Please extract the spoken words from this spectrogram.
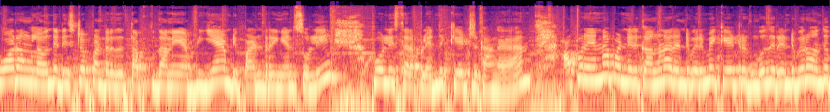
போகிறவங்கள வந்து டிஸ்டர்ப் பண்ணுறது தப்பு தானே? அப்படி ஏன் இப்படி பண்ணுறீங்கன்னு சொல்லி போலீஸ் தரப்புலேருந்து கேட்டிருக்காங்க. அப்புறம் என்ன பண்ணியிருக்காங்கன்னா ரெண்டு பேருமே கேட்டிருக்கும்போது ரெண்டு பேரும் வந்து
